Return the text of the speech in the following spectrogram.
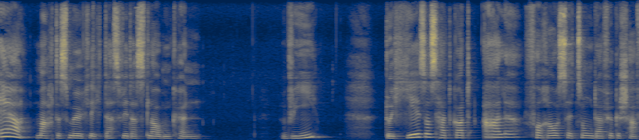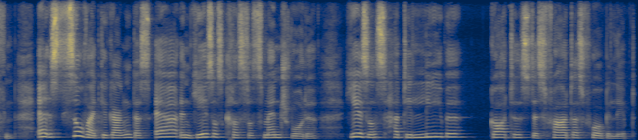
er macht es möglich, dass wir das glauben können. Wie? Durch Jesus hat Gott alle Voraussetzungen dafür geschaffen. Er ist so weit gegangen, dass er in Jesus Christus Mensch wurde. Jesus hat die Liebe Gottes des Vaters vorgelebt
